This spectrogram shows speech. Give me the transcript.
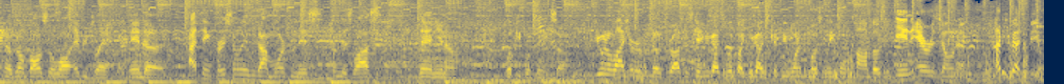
you know, going balls to the wall every play. And uh, I think personally we got more from this from this loss than, you know, what people think. So you and Elijah Ervin though throughout this game, you guys look like you guys could be one of the most lethal combos in Arizona. How do you guys feel?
